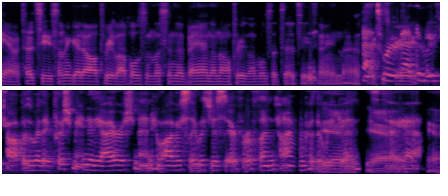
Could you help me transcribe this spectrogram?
you know Tootsie's. Let me go to all three levels and listen to the band on all three levels of Tootsie's. I mean, uh, That's where at the rooftop is where they pushed me into the Irishman, who obviously was just there for a fun time for the Yeah, weekend. yeah, So yeah. yeah.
